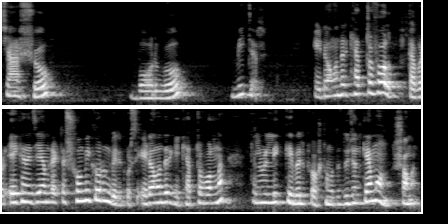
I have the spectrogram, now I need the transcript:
চারশো বর্গ মিটার। এটা আমাদের ক্ষেত্রফল। তারপর এখানে যে আমরা একটা সমীকরণ বের করছি, এটা আমাদের কি ক্ষেত্রফল না? তাহলে আমরা লিখতে পারি প্রশ্ন মতে দুজন কেমন? সমান।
